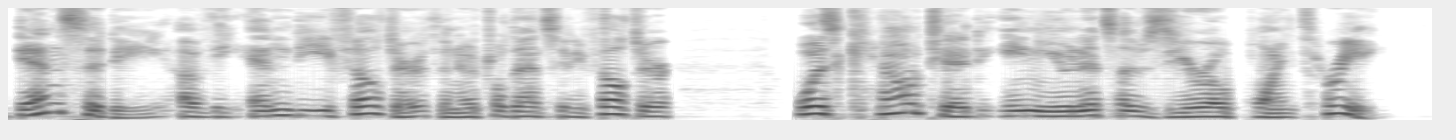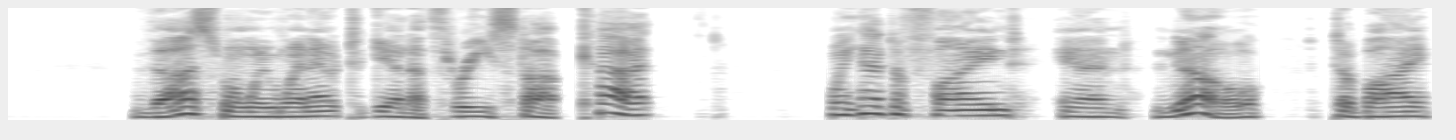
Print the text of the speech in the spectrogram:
density of the ND filter, the neutral density filter, was counted in units of 0.3. Thus, when we went out to get a three stop cut, we had to find and know to buy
